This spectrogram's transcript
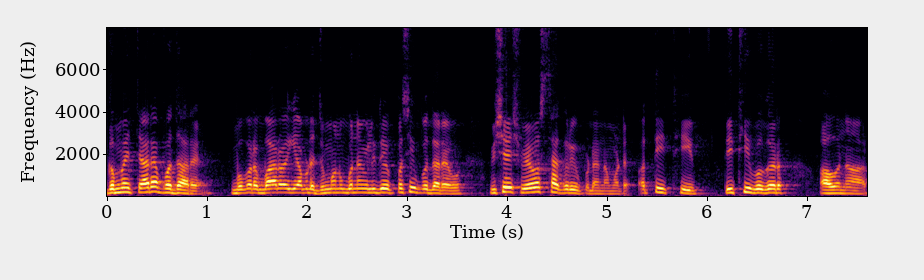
ગમે ત્યારે પધારે. બપોરે બાર વાગે આપણે જમવાનું બનાવી લીધું પછી પધારે. વિશેષ વ્યવસ્થા કરવી પડે એના માટે. અતિથિ, તિથિ વગર આવનાર.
